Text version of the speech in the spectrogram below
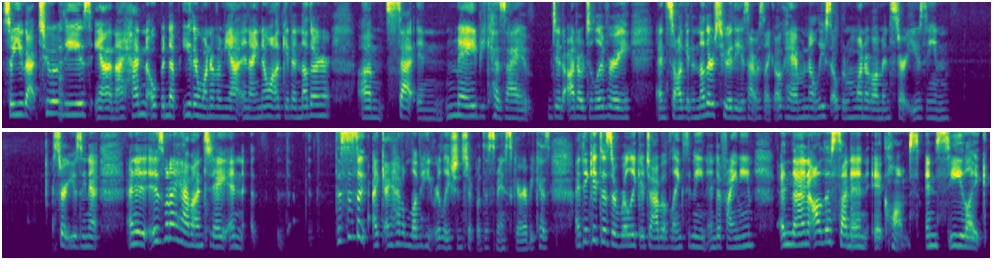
So you got two of these and I hadn't opened up either one of them yet. And I know I'll get another um, set in May because I did auto delivery. And so I'll get another two of these. I was like, okay, I'm going to at least open one of them and start using start using it. And it is what I have on today. And this is a, I, have a love-hate relationship with this mascara because I think it does a really good job of lengthening and defining. And then all of a sudden it clumps and see like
